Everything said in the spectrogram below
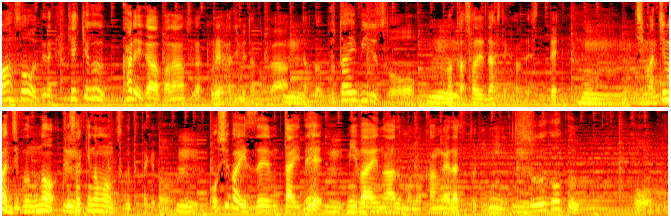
あそう。で、ね、結局彼がバランスが取れ始めたのが、うん。なんか舞台美術をうん任され出してからですって、うん。ちまちま自分の手先のものを作ってたけど、うん。お芝居全体でうん。見栄えのあるものを考え出した時にすごくこう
